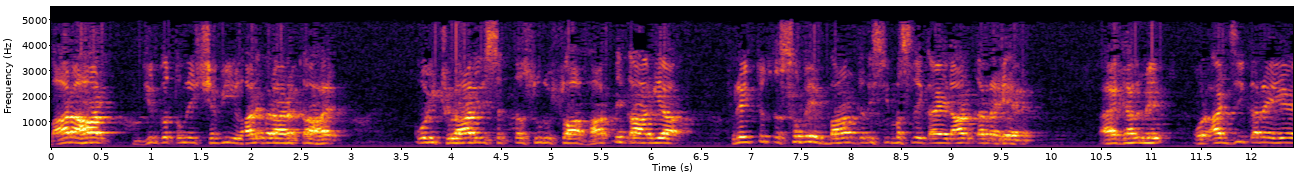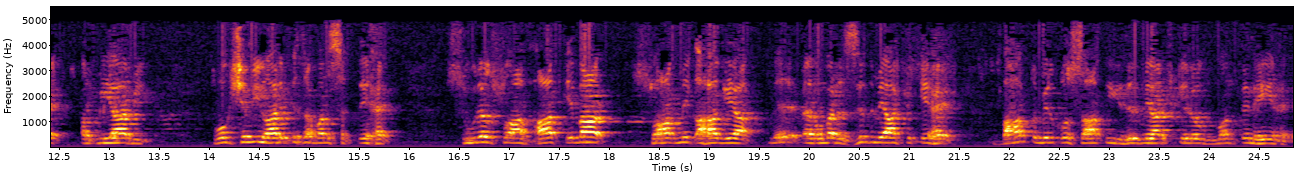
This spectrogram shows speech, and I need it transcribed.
بارہ جن کو تم نے شبی غالب بنا رکھا ہے، کوئی چھڑا نہیں سکتا سور سوافات میں کہا گیا۔ پھر تو سب باندھ کر اسی مسئلے کا اعلان کر رہے ہیں۔ آئے گھر میں اور عرضی کر رہے ہیں اور میاں بھی وہ شبی غالب کے ساتھ بن سکتے ہیں۔ سورج سوافات کے بعد سواد میں کہا گیا، میرے پیغمبر ضد میں آ چکے ہیں۔ بات تو بالکل ساتھ ہی ضد میں آ چکے لوگ مانتے نہیں ہیں۔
